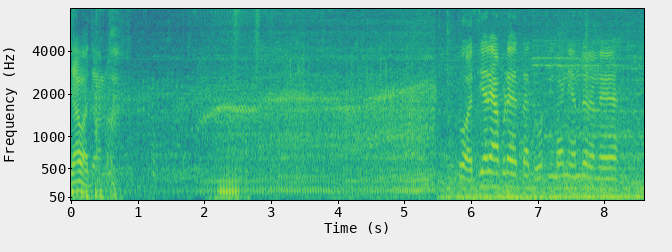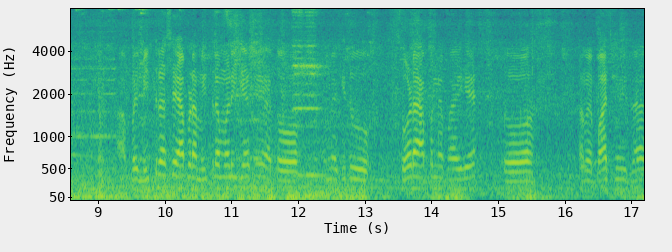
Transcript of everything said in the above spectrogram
જવા દેવાનું તો અત્યારે આપણે હતા ચોટીલાની અંદર અને ભાઈ મિત્ર છે, આપણા મિત્ર મળી ગયા છે. તો અમે કીધું થોડા આપણને ભાઈ છે. તો અમે પાંચ મિનિટ રાહ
